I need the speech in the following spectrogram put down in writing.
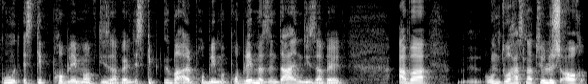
gut, es gibt Probleme auf dieser Welt, es gibt überall Probleme, Probleme sind da in dieser Welt. Aber, äh, und du hast natürlich auch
